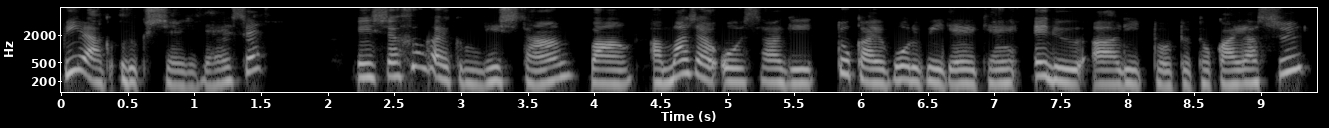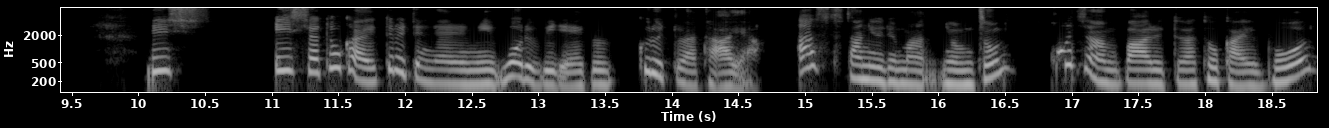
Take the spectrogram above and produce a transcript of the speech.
ビラグウルクシェリです。イシャフンガイクリシタンあマジャオサギトカイボルビデケンエルアリトトトカヤス。イシャトカイトルテネルミボルビデグクルトラタヤ。アスタニュルマンヨンゾン。コジャンバルトラトカイボル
